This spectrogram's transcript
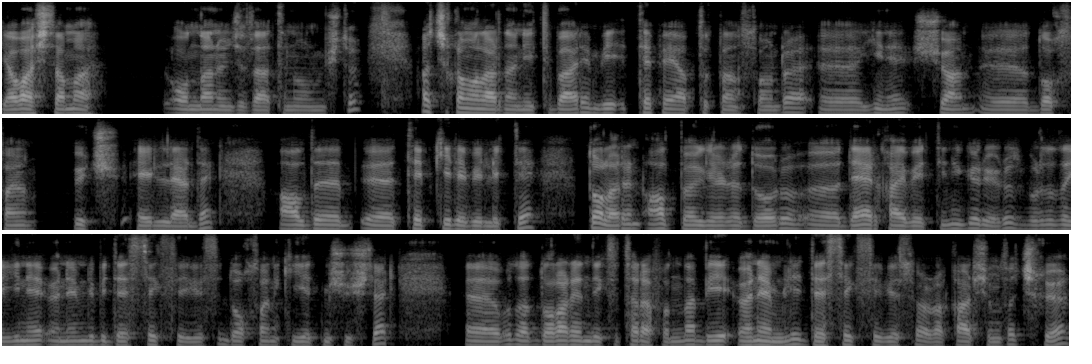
yavaşlama ondan önce zaten olmuştu. Açıklamalardan itibaren bir tepe yaptıktan sonra e, yine şu an e, 93.50'lerden aldığı e, tepkiyle birlikte doların alt bölgelere doğru e, değer kaybettiğini görüyoruz. Burada da yine önemli bir destek seviyesi 92.73'ler. E, bu da dolar endeksi tarafında bir önemli destek seviyesi olarak karşımıza çıkıyor.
